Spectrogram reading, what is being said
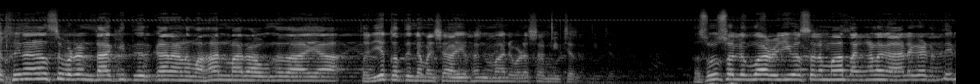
ഇഖ്ലാസ് ഇവിടെ ഉണ്ടാക്കി തീർക്കാനാണ് മഹാന്മാരാവുന്നതായ തരീക്കത്തിന്റെ മഷായുഹന്മാർ ഇവിടെ ശ്രമിച്ചത്. റസൂൽ സല്ലല്ലാഹു അലൈഹി വസ്ലമ തങ്ങളെ കാലഘട്ടത്തിൽ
